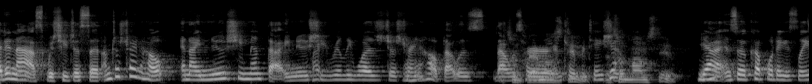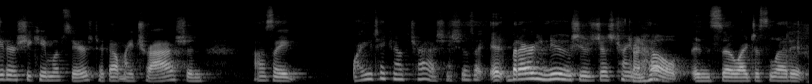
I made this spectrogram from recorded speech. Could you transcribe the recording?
I didn't ask, but she just said, "I'm just trying to help," and I knew she meant that. I knew she really was just trying to help. That was that was That's what her grandmas do. interpretation. That's what moms do. Yeah, and so a couple days later, she came upstairs, took out my trash, and I was like, "Why are you taking out the trash?" And she was like, eh, "But I already knew she was just trying, Trying to to help. and so I just let it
